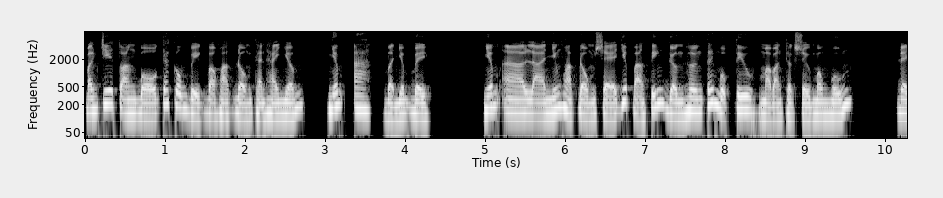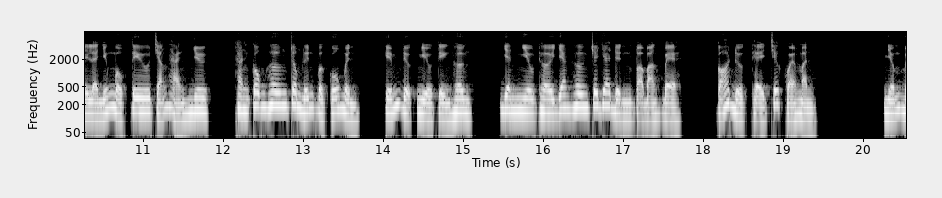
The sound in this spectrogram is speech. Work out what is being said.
Bạn chia toàn bộ các công việc và hoạt động thành hai nhóm nhóm a và nhóm b. Nhóm a là những hoạt động sẽ giúp bạn tiến gần hơn tới mục tiêu mà bạn thực sự mong muốn. Đây là những mục tiêu chẳng hạn như thành công hơn trong lĩnh vực của mình, kiếm được nhiều tiền hơn, dành nhiều thời gian hơn cho gia đình và bạn bè, có được thể chất khỏe mạnh. Nhóm B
